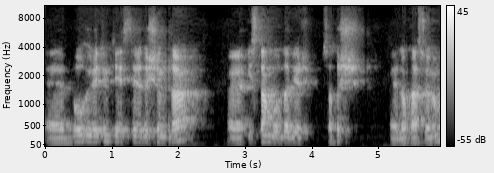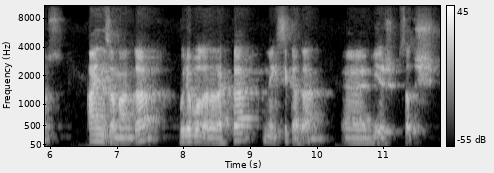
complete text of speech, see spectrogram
Ee, bu üretim tesisleri dışında e, İstanbul'da bir satış e, lokasyonumuz. Aynı zamanda global olarak da Meksika'da e, bir satış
